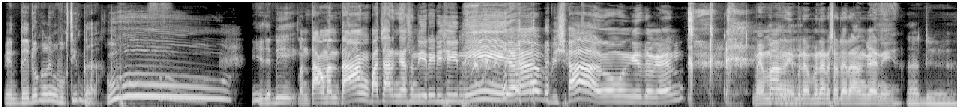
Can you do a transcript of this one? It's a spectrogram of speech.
Ente doang kali mabuk cinta. Uhuh. Iya jadi Mentang-mentang pacarnya sendiri di sini ya bisa ngomong gitu kan. Memang Iya. nih benar-benar saudara Angga nih. Aduh.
